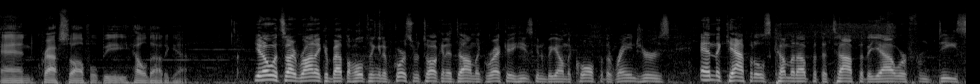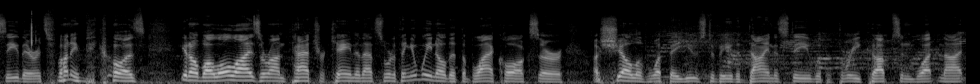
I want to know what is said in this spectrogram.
and Kravtsov will be held out again. You know what's ironic about the whole thing, and of course we're talking to Don La Greca. He's going to be on the call for the Rangers and the Capitals coming up at the top of the hour from D.C. There, it's funny because you know while all eyes are on Patrick Kane and that sort of thing, and we know that the Blackhawks are a shell of what they used to be, the dynasty with the three cups and whatnot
